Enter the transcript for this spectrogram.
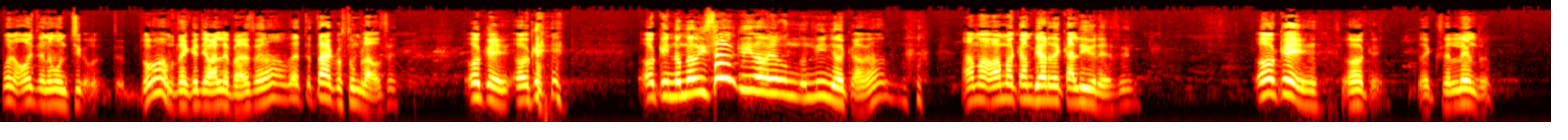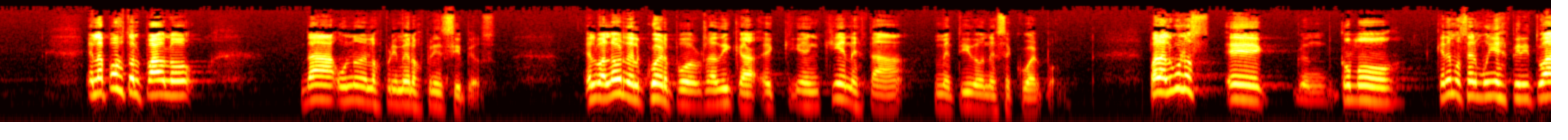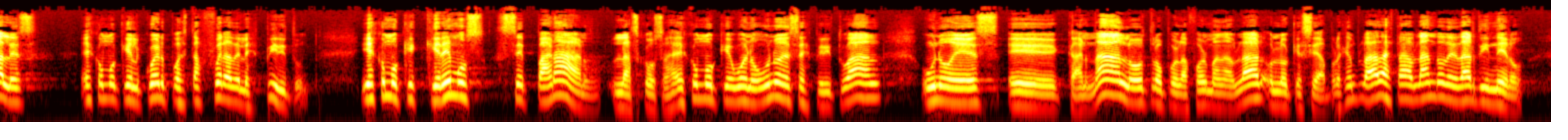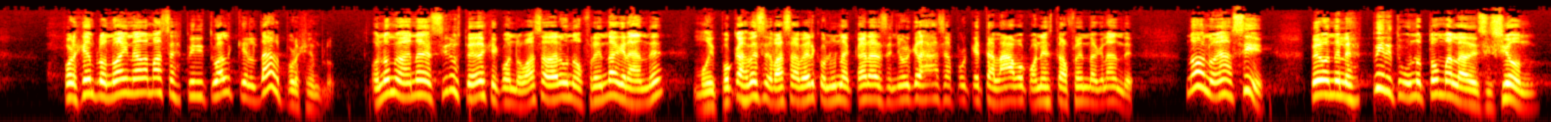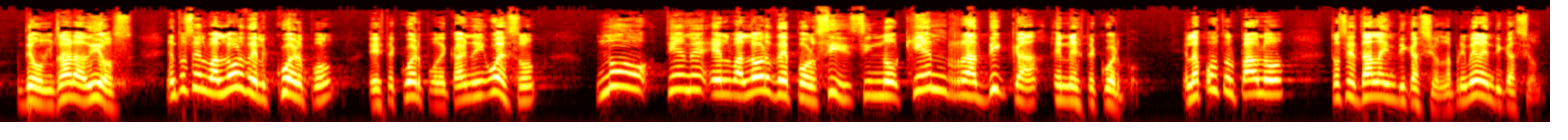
Bueno, hoy tenemos un chico, vamos a tener que llevarle para eso, ¿no? Estás acostumbrado, ¿sí? Ok, ok. Ok, no me avisaron que iba a haber un, niño acá, ¿verdad? Vamos, a cambiar de calibre, ¿sí? Ok, ok, excelente. El apóstol Pablo da uno de los primeros principios. El valor del cuerpo radica en quién está metido en ese cuerpo. Para algunos, eh, como queremos ser muy espirituales, es como que el cuerpo está fuera del espíritu. Y es como que queremos separar las cosas. Es como que, bueno, uno es espiritual, uno es eh, carnal, otro por la forma de hablar o lo que sea. Por ejemplo, Ada está hablando de dar dinero. Por ejemplo, no hay nada más espiritual que el dar, por ejemplo. O no me van a decir ustedes que cuando vas a dar una ofrenda grande, muy pocas veces vas a ver con una cara del Señor, gracias porque te alabo con esta ofrenda grande. No, no es así. Pero en el espíritu uno toma la decisión de honrar a Dios. Entonces el valor del cuerpo, este cuerpo de carne y hueso, no tiene el valor de por sí, sino quien radica en este cuerpo. El apóstol Pablo entonces da la indicación, la primera indicación.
